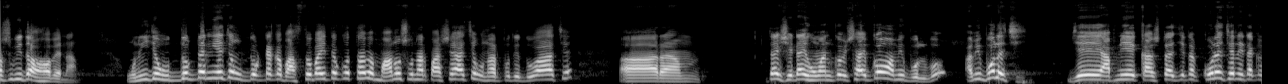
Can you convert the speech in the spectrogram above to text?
অসুবিধা হবে না। উনি যে উদ্যোগটা নিয়েছেন, উদ্যোগটাকে বাস্তবায়িত করতে হবে। মানুষ ওনার পাশে আছে, ওনার প্রতি দোয়া আছে। আর তাই সেটাই হুমায়ুন কবির সাহেবকেও আমি বলব। আমি বলেছি যে, আপনি এই কাজটা যেটা করেছেন, এটাকে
